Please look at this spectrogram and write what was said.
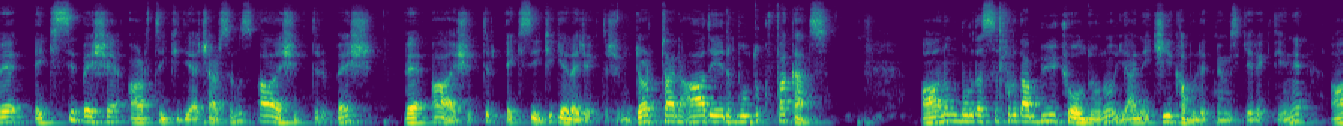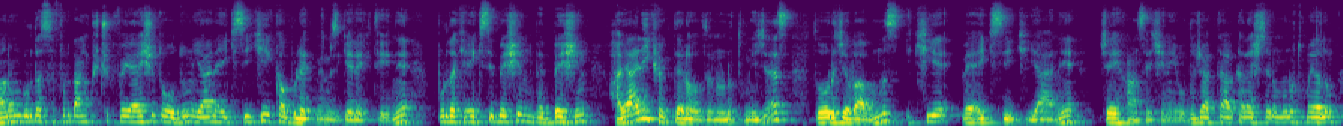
ve eksi 5'e artı 2 diye açarsanız a eşittir 5 ve a eşittir eksi 2 gelecektir. Şimdi 4 tane a değeri bulduk fakat a'nın burada sıfırdan büyük olduğunu yani 2'yi kabul etmemiz gerektiğini a'nın burada sıfırdan küçük veya eşit olduğunu yani eksi 2'yi kabul etmemiz gerektiğini buradaki eksi 5'in ve 5'in hayali kökler olduğunu unutmayacağız. Doğru cevabımız 2 ve eksi 2 yani Ceyhan seçeneği olacaktı arkadaşlarım unutmayalım.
